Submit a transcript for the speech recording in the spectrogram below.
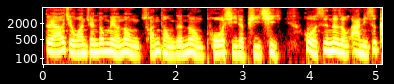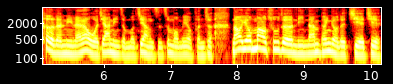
对啊，而且完全都没有那种传统的那种婆媳的脾气，或者是那种啊，你是客人，你来到我家，你怎么这样子这么没有分寸？然后又冒出着你男朋友的姐姐，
